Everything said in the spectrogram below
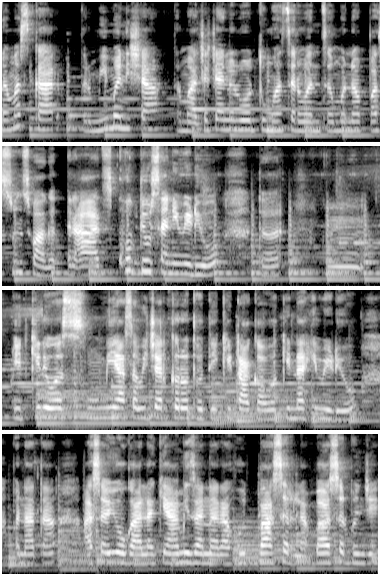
नमस्कार. तर मी मनीषा. तर माझ्या चॅनलवर तुम्हा सर्वांचं मनापासून स्वागत. तर आज खूप दिवसांनी व्हिडिओ तर इतके दिवस मी असा विचार करत होते की टाकावं की नाही व्हिडिओ पण आता असा योग आला की आम्ही जाणार आहोत बासरला. बासर म्हणजे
